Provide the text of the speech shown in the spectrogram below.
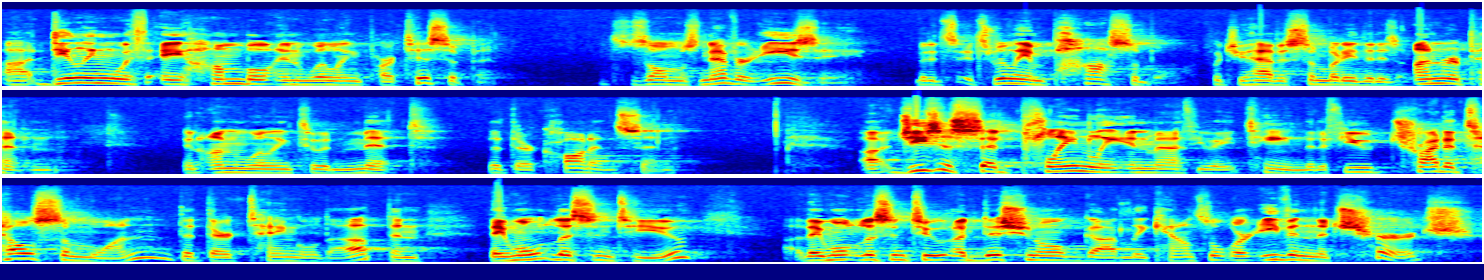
uh, dealing with a humble and willing participant. This is almost never easy, but it's it's really impossible. What you have is somebody that is unrepentant and unwilling to admit that they're caught in sin. Uh, Jesus said plainly in Matthew 18 that if you try to tell someone that they're tangled up and they won't listen to you, uh, they won't listen to additional godly counsel or even the church,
